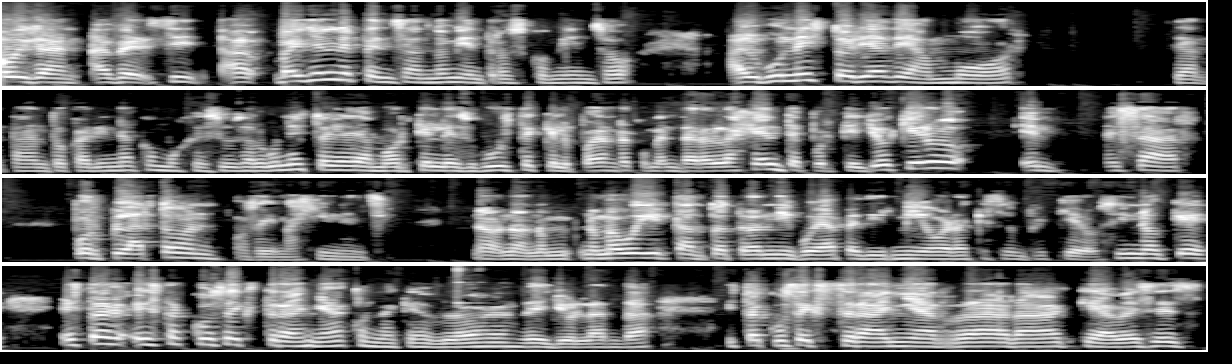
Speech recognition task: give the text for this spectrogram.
Oigan, a ver, sí, váyanle pensando mientras comienzo alguna historia de amor, tan- tanto Karina como Jesús, alguna historia de amor que les guste, que le puedan recomendar a la gente, porque yo quiero empezar por Platón, o sea, imagínense. No, no, no, no me voy a ir tanto atrás ni voy a pedir mi hora que siempre quiero, sino que esta, esta cosa extraña con la que hablaba de Yolanda, esta cosa extraña, rara, que a veces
